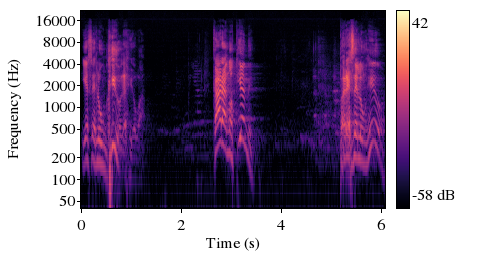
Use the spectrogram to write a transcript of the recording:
Y ese es el ungido de Jehová. Cara no tiene, pero es el ungido.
